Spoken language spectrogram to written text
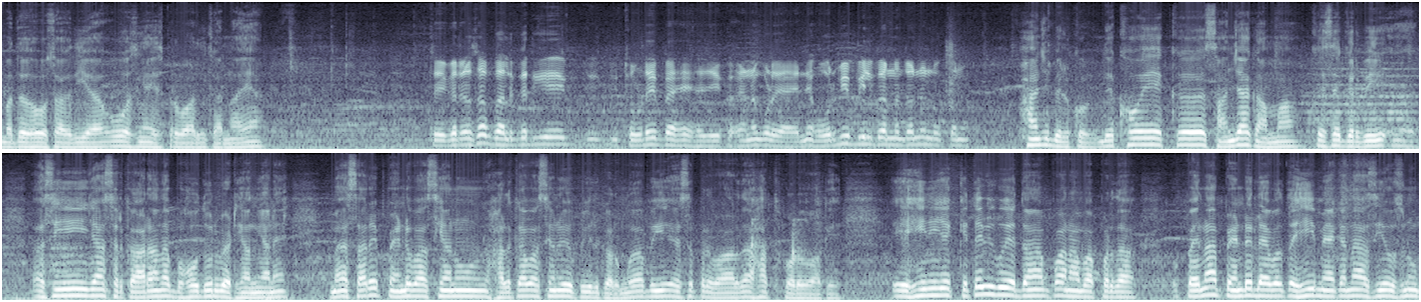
ਮਦਦ ਹੋ ਸਕਦੀ ਆ, ਉਹ ਅਸੀਂ ਇਸ ਪਰਿਵਾਰ ਦੀ ਕਰਨ ਆਏ ਆ। ਤੇ ਗਰੇਵਾਲ ਸਾਹਿਬ, ਗੱਲ ਕਰੀਏ ਥੋੜੇ ਪੈਸੇ ਹਜੇ ਇਹਨਾਂ ਕੋਲ ਆਏ ਨੇ, ਹੋਰ ਵੀ ਅਪੀਲ ਕਰਨਾ ਚਾਹੁੰਦੇ ਲੋਕਾਂ ਨੂੰ? ਹਾਂਜੀ, ਬਿਲਕੁਲ। ਦੇਖੋ, ਇਹ ਇੱਕ ਸਾਂਝਾ ਕੰਮ ਆ। ਕਿਸੇ ਗਰਬੀ, ਅਸੀਂ ਜਾਂ ਸਰਕਾਰਾਂ ਦਾ ਬਹੁਤ ਦੂਰ ਬੈਠੀਆਂ ਹੁੰਦੀਆਂ ਨੇ। ਮੈਂ ਸਾਰੇ ਪਿੰਡ ਵਾਸੀਆਂ ਨੂੰ, ਹਲਕਾ ਵਾਸੀਆਂ ਨੂੰ ਅਪੀਲ ਕਰੂੰਗਾ ਵੀ ਇਸ ਪਰਿਵਾਰ ਦਾ ਹੱਥ ਫੜੋ ਆ ਕੇ। ਇਹੀ ਨਹੀਂ ਜੇ ਕਿਤੇ ਵੀ ਕੋਈ ਇਦਾਂ ਭਾਣਾ ਵਾਪਰਦਾ ਪਹਿਲਾਂ ਪਿੰਡ ਲੈਵਲ ਤੇ ਹੀ ਮੈਂ ਕਹਿੰਦਾ ਅਸੀਂ ਉਸ ਨੂੰ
